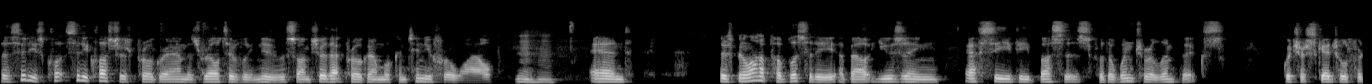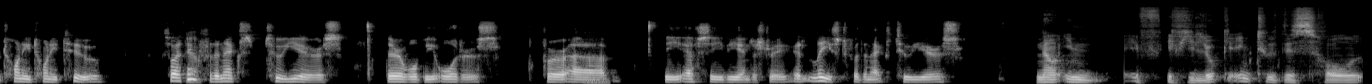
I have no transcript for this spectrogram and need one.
the city's cl- city clusters program is relatively new, so I'm sure that program will continue for a while. Mm-hmm. And there's been a lot of publicity about using FCV buses for the Winter Olympics, which are scheduled for 2022. So I think yeah. for the next two years, there will be orders for uh, the FCV industry, at least for the next two years. Now, in if if you look into this whole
